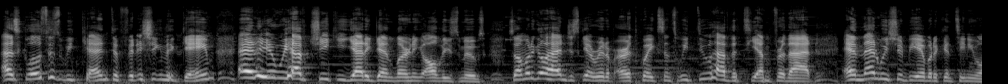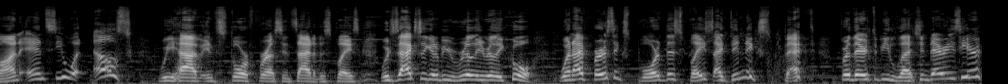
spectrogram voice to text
as close as we can to finishing the game. And here we have Cheeky yet again learning all these moves. So I'm gonna go ahead and just get rid of Earthquake since we do have the TM for that. And then we should be able to continue on and see what else we have in store for us inside of this place, which is actually going to be really, really cool. When I first explored this place, I didn't expect for there to be legendaries here,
